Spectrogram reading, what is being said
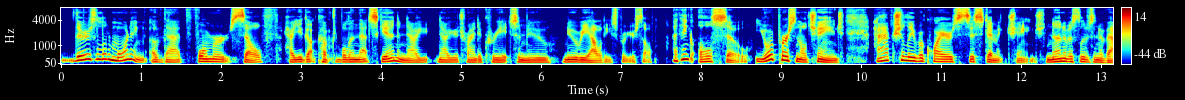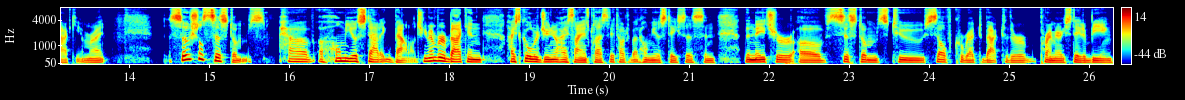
There's a little mourning of that former self, how you got comfortable in that skin, and now you now you're trying to create some new new realities for yourself. I think also your personal change actually requires systemic change. None of us lives in a vacuum, right? Social systems have a homeostatic balance. You remember back in high school or junior high science class, they talked about homeostasis and the nature of systems to self correct back to their primary state of being.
